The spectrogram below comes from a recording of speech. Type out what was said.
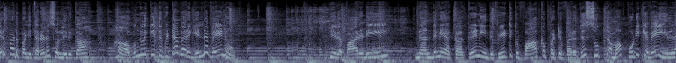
ஏற்பாடு பண்ணி தரேன்னு சொல்லிருக்கா அவங்களுக்கு இதை விட்டா வேற என்ன வேணும்? இத பாருடி. நந்தினி அக்காக்கு நீ இந்த வீட்டுக்கு வாக்கப்பட்டு வர்றது சுத்தமா பிடிக்கவே இல்ல.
